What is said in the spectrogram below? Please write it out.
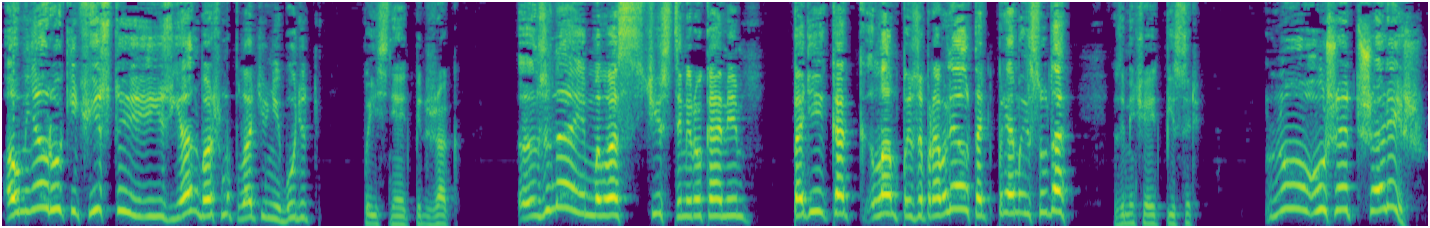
А у меня руки чистые, и изъян вашему платью не будет, — поясняет пиджак. — Знаем мы вас с чистыми руками. Поди, как лампы заправлял, так прямо и сюда, — замечает писарь. Ну, уж это шалишь.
